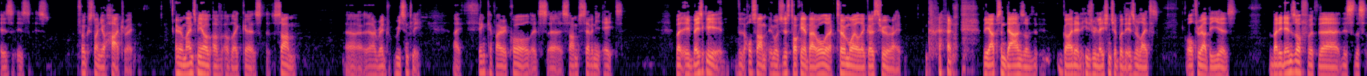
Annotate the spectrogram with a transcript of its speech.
is is, is focused on your heart, right? It reminds me of of, of like a Psalm uh, that I read recently. I think, if I recall, it's uh, Psalm 78. But it basically, the whole psalm, it was just talking about all the like, turmoil that goes through, right? the ups and downs of God and His relationship with the Israelites all throughout the years. But it ends off with uh, this this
